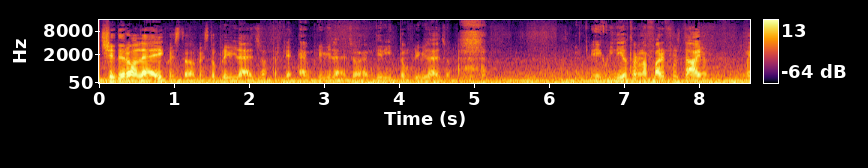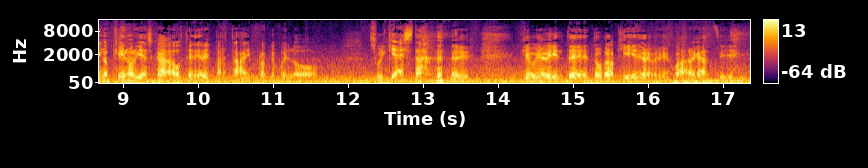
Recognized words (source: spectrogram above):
cederò a lei questo, questo privilegio, perché è un privilegio, è un diritto, un privilegio, e quindi io torno a fare full time, a meno che non riesca a ottenere il part time, proprio quello su richiesta, che ovviamente dovrò chiedere, perché qua ragazzi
